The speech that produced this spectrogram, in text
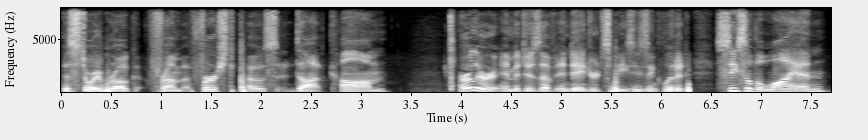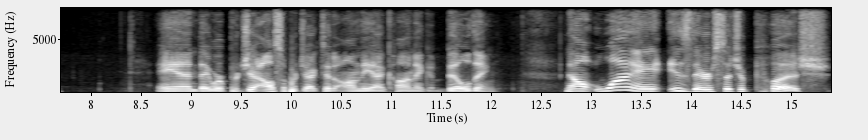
The story broke from firstpost.com. Earlier images of endangered species included Cecil the lion, and they were proje- also projected on the iconic building. Now, why is there such a push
